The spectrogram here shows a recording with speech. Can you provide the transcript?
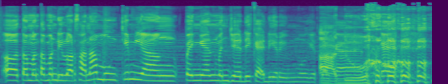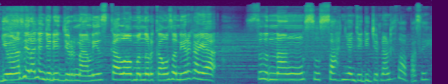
eh, teman-teman di luar sana mungkin yang pengen menjadi kayak dirimu gitu Aduh. kan. Kayak, gimana sih rasanya jadi jurnalis? Kalau menurut kamu sendiri kayak senang susahnya jadi jurnalis itu apa sih?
